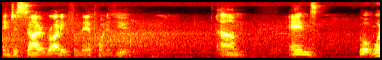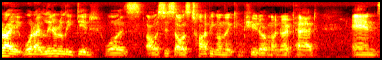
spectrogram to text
and just started writing from their point of view? Um, and what I what I literally did was I was just I was typing on the computer on my notepad and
